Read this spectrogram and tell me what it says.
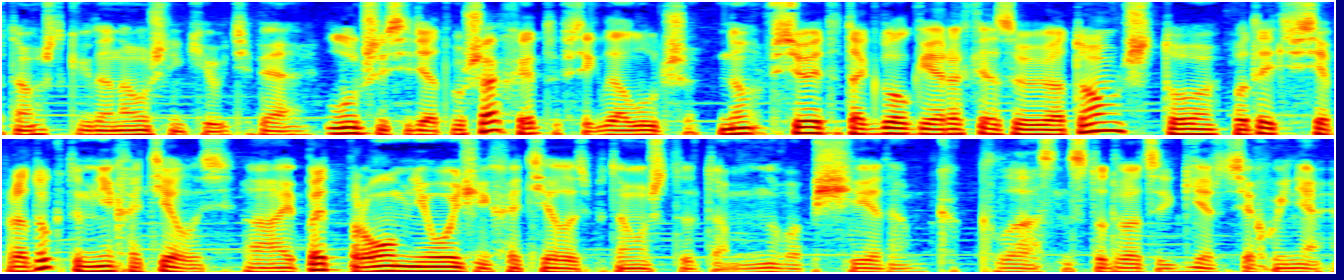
Потому что когда наушники у тебя лучше сидят в ушах, это всегда лучше. Но все это так долго я рассказываю о том, что вот эти все продукты мне хотелось. А iPad Pro мне очень хотелось, потому что там, ну вообще там, как классно, 120 Гц, вся хуйня.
